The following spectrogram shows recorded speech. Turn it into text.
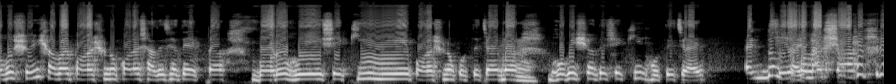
অবশ্যই সবার পড়াশুনো করার সাথে সাথে একটা বড় হয়ে সে কি নিয়ে পড়াশুনো করতে চায় বা ভবিষ্যতে সে কি হতে চায় একদম সেক্ষেত্রে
